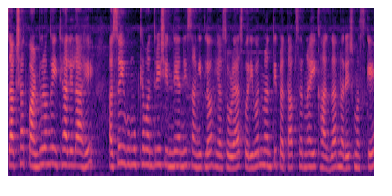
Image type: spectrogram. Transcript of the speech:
साक्षात पांडुरंग इथे आलेला आहे. असंही उपमुख्यमंत्री शिंदे यांनी सांगितलं. या सोहळ्यास परिवहन मंत्री प्रताप सरनाईक खासदार नरेश मस्के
